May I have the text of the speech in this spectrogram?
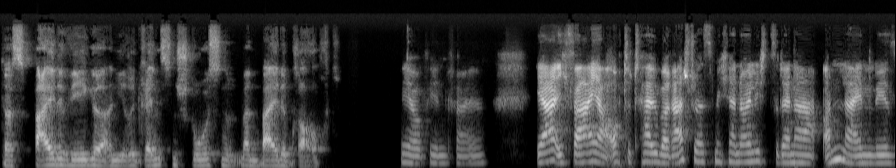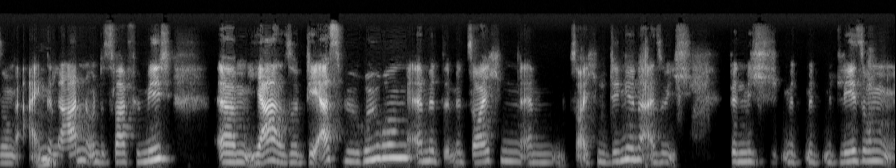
dass beide Wege an ihre Grenzen stoßen und man beide braucht. Ja, auf jeden Fall. Ja, ich war ja auch total überrascht. Du hast mich ja neulich zu deiner Online-Lesung mhm. eingeladen und es war für mich ähm, ja so die erste Berührung äh, mit, mit solchen, ähm, solchen Dingen. Also ich bin mich mit, mit, mit Lesungen,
